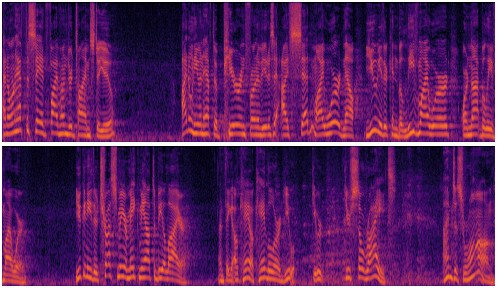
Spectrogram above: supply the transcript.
And I don't have to say it 500 times to you. I don't even have to appear in front of you to say, I've said my word. Now, you either can believe my word or not believe my word. You can either trust me or make me out to be a liar. I'm thinking, okay, okay, Lord, you, you're, you're so right. I'm just wrong.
